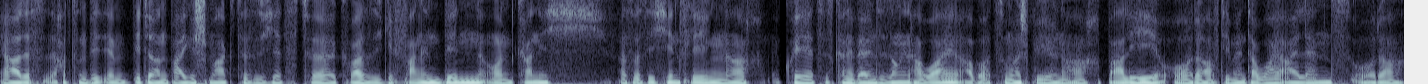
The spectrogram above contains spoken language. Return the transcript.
ja, das hat so einen bitteren Beigeschmack, dass ich jetzt äh, quasi gefangen bin und kann ich, was weiß ich, hinfliegen nach, okay, jetzt ist keine Wellensaison in Hawaii, aber zum Beispiel nach Bali oder auf die Mentawai Islands oder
